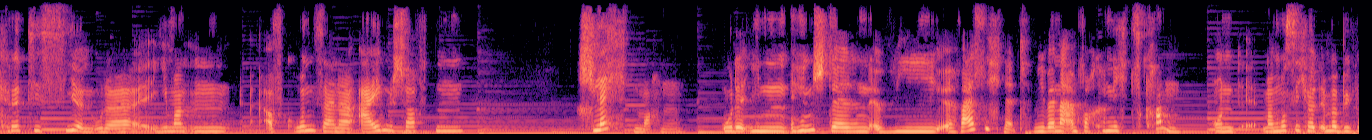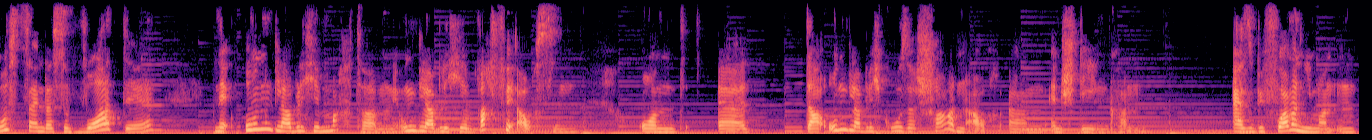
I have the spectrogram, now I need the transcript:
kritisieren oder jemanden aufgrund seiner Eigenschaften schlecht machen? oder ihn hinstellen wie, weiß ich nicht, wie wenn er einfach nichts kann. Und man muss sich halt immer bewusst sein, dass Worte eine unglaubliche Macht haben, eine unglaubliche Waffe auch sind. Und äh, da unglaublich großer Schaden auch ähm, entstehen kann. Also bevor man jemanden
